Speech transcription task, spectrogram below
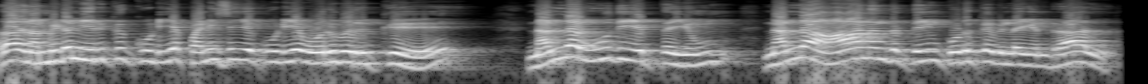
அதாவது நம்மிடம் இருக்கக்கூடிய பணி செய்யக்கூடிய ஒருவருக்கு நல்ல ஊதியத்தையும் நல்ல ஆனந்தத்தையும் கொடுக்கவில்லை என்றால்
